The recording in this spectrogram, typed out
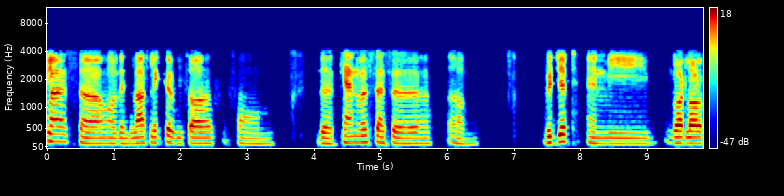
class uh, or in the last lecture we saw um, the canvas as a um, widget and we got a lot of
